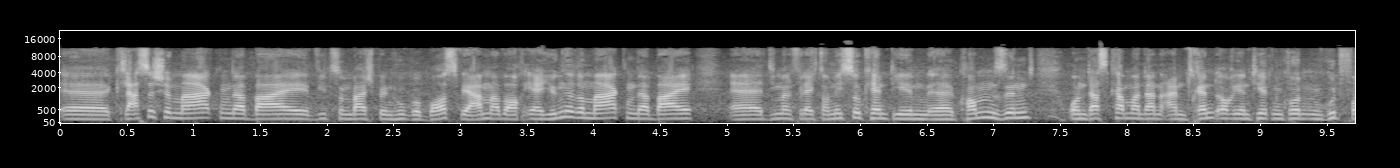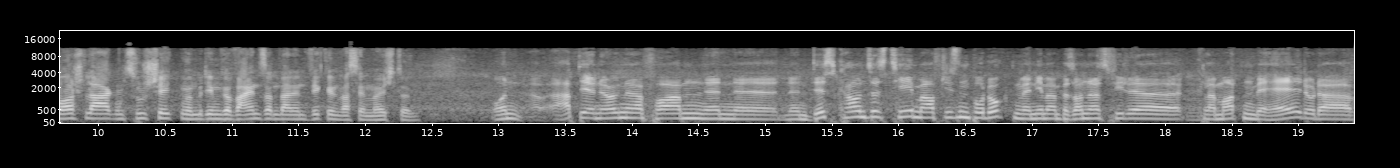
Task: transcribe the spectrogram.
äh, klassische Marken dabei, wie zum Beispiel Hugo Boss. Wir haben aber auch eher jüngere Marken dabei, äh, die man vielleicht noch nicht so kennt, die im äh, Kommen sind. Und das kann man dann einem trendorientierten Kunden gut vorschlagen, zuschicken und mit ihm gemeinsam dann entwickeln, was er möchte. Und habt ihr in irgendeiner Form ein, ein Discount-System auf diesen Produkten, wenn jemand besonders viele Klamotten behält? Oder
